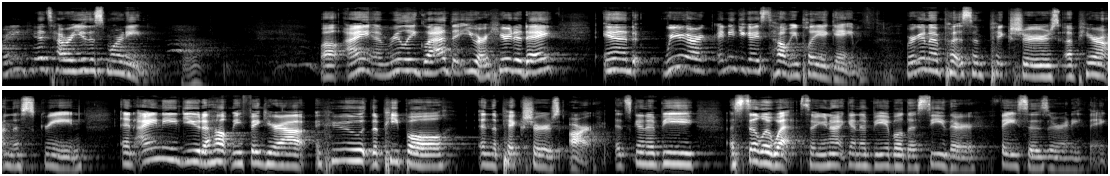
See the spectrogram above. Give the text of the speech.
Morning, kids. How are you this morning? Well, I am really glad that you are here today. And we are, I need you guys to help me play a game. We're going to put some pictures up here on the screen. And I need you to help me figure out who the people in the pictures are. It's going to be a silhouette, so you're not going to be able to see their faces or anything.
